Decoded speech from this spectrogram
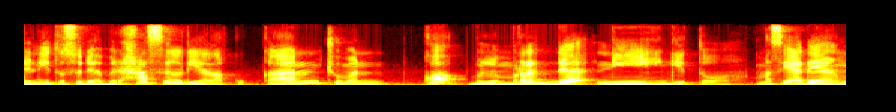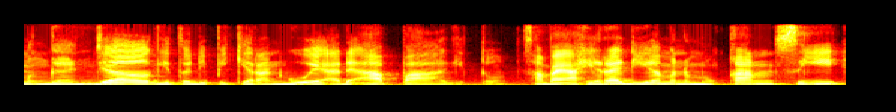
dan itu sudah berhasil dia lakukan cuman kok belum reda nih gitu. Masih ada yang mengganjal gitu di pikiran gue ada apa gitu. Sampai akhirnya dia menemukan si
